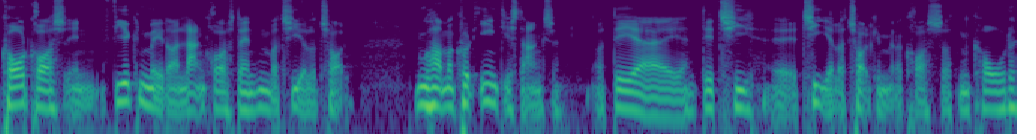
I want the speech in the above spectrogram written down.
kort cross en 4 km og en lang cross, der enten var 10 eller 12. Nu har man kun én distance, og det er, øh, det er 10, 10 øh, eller 12 km cross, så den korte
